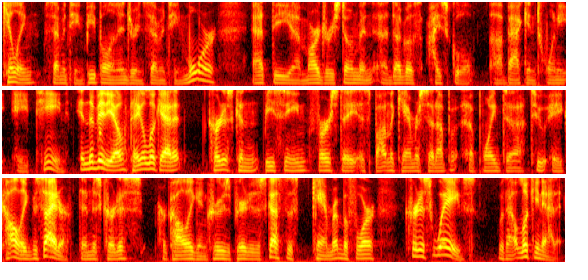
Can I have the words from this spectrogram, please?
killing 17 people and injuring 17 more at the uh, Marjory Stoneman uh, Douglas High School uh, back in 2018. In the video, take a look at it. Curtis can be seen first a, a spot on the camera set up at a point uh, to a colleague beside her. Then Miss Curtis, her colleague, and Cruz appear to discuss this camera before Curtis waves without looking at it.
